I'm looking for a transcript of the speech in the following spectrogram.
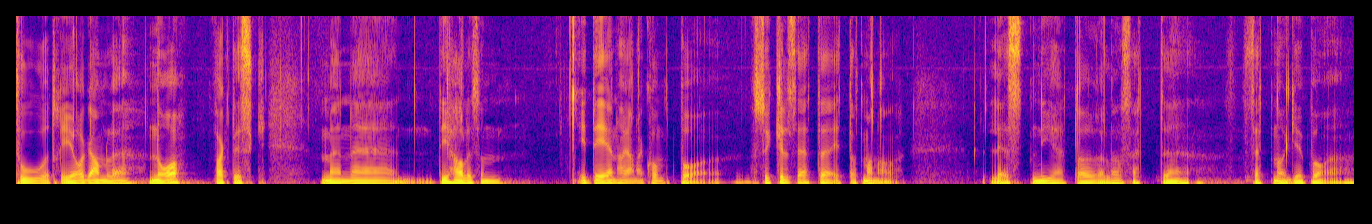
to og tre år gamle nå, faktisk. Men eh, de har liksom Ideen har gjerne kommet på sykkelsetet etter at man har lest nyheter eller sett, eh, sett noe på eh,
